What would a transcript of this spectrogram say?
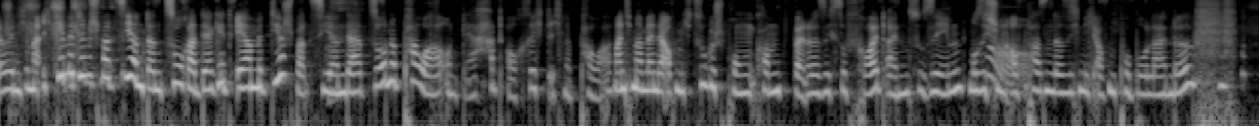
da bin ich immer, ich gehe mit dem spazieren. Dann Zora, der geht eher mit dir spazieren. Der hat so eine Power und der hat auch richtig eine Power. Manchmal, wenn der auf mich zugesprungen kommt, weil er sich so freut, einen zu sehen, muss ich schon Oh. aufpassen, dass ich nicht auf dem Popo lande.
